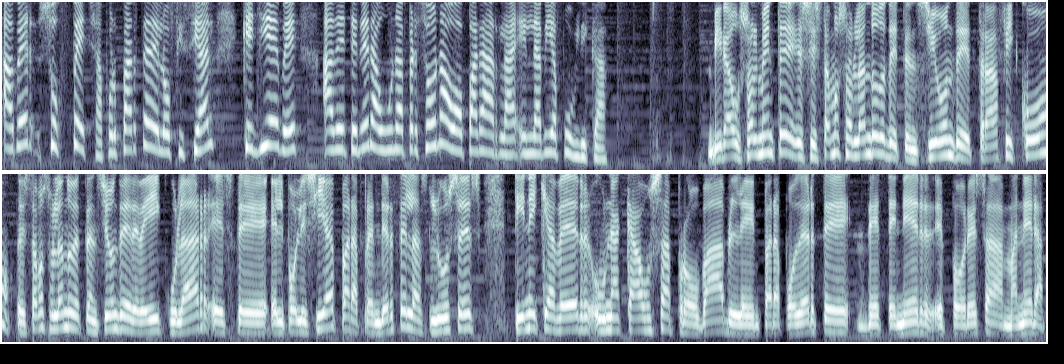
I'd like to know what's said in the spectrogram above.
haber sospecha por parte del oficial que lleve a detener a una persona o a pararla en la vía pública? Mira, usualmente si estamos hablando de detención de tráfico, estamos hablando de detención de, de vehicular, este, el policía para prenderte las luces tiene que haber una causa probable para poderte detener eh, por esa manera.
